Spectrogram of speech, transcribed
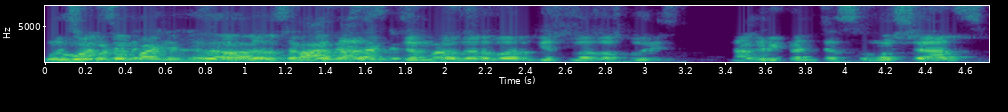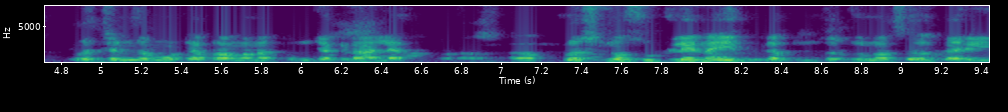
वळसे पाटील, मतदारसंघात जनता दरबार घेतला जातोय. नागरिकांच्या समस्या आज प्रचंड मोठ्या प्रमाणात तुमच्याकडे आल्यात. अं, प्रश्न सुटले नाहीत का तुमचं जुनं सहकारी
